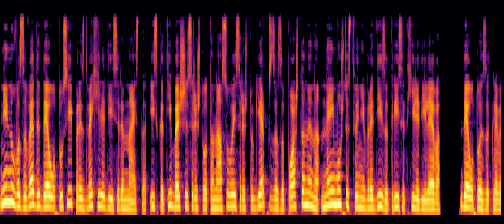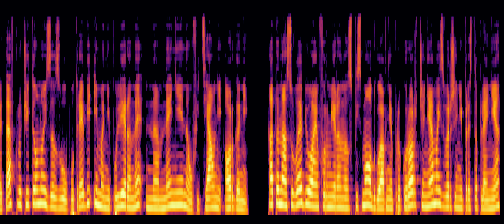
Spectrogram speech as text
Нинова заведе делото си през 2017. Искът беше срещу Атанасова и срещу ГЕРБ за заплащане на неимуществени вреди за 30 000 лева. Делото е за клевета, включително и за злоупотреби и манипулиране на мнение на официални органи. Атанасова е била информирана с писмо от главния прокурор, че няма извършени престъпления,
